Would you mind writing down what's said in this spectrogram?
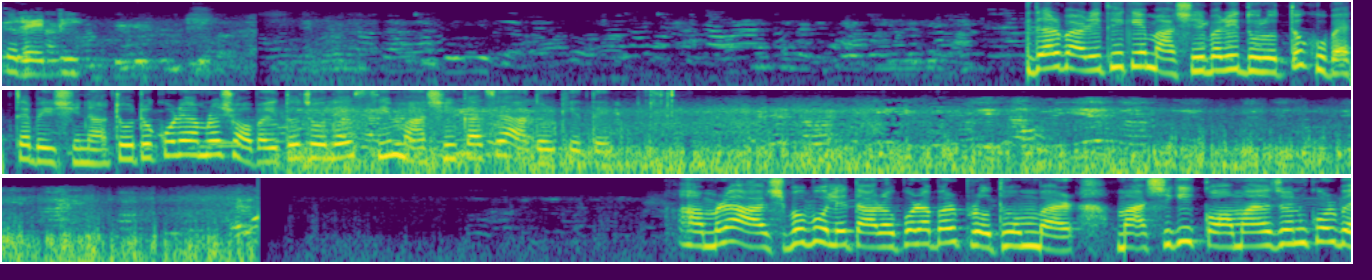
তো রেডি দিদার বাড়ি থেকে মাসির বাড়ির দূরত্ব খুব একটা বেশি না। টোটো করে আমরা সবাই তো চলে এসেছি মাসির কাছে আদর খেতে। আমরা আসব বলে তার ওপর আবার প্রথমবার। মাসি কি কম আয়োজন করবে,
